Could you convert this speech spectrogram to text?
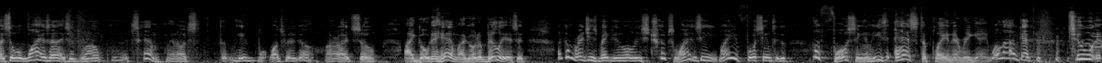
I said, well, why is that? He said, well, it's him. You know, it's he wants me to go. All right, so I go to him. I go to Billy. I said, how come Reggie's making all these trips? Why is he? Why are you forcing him to go? I'm not forcing him. He's asked to play in every game. Well, now I've got two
